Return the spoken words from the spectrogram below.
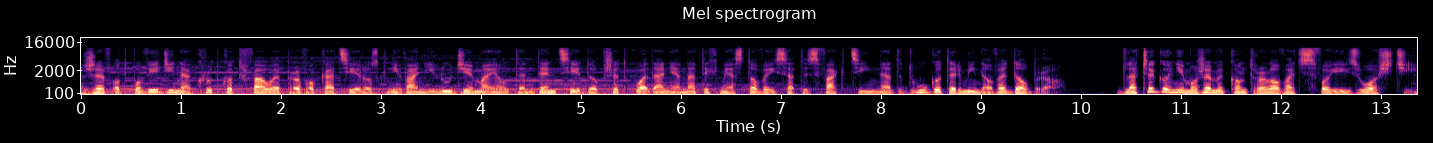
że w odpowiedzi na krótkotrwałe prowokacje rozgniewani ludzie mają tendencję do przedkładania natychmiastowej satysfakcji nad długoterminowe dobro. Dlaczego nie możemy kontrolować swojej złości?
